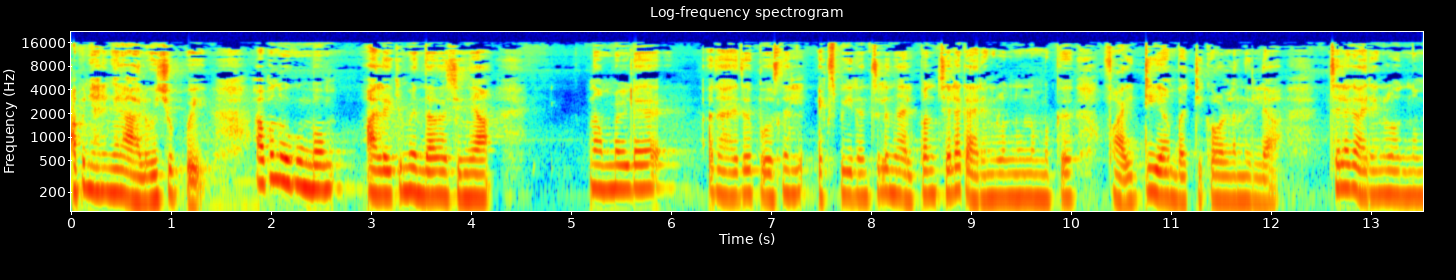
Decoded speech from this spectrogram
അപ്പം ഞാനിങ്ങനെ ആലോചിച്ചു പോയി. അപ്പോൾ നോക്കുമ്പം ആലോചിക്കുമ്പോൾ എന്താണെന്ന് വെച്ച് കഴിഞ്ഞാൽ നമ്മളുടെ അതായത് പേഴ്സണൽ എക്സ്പീരിയൻസിൽ അല്പം ചില കാര്യങ്ങളൊന്നും നമുക്ക് ഫൈറ്റ് ചെയ്യാൻ പറ്റിക്കൊള്ളുന്നില്ല ചില കാര്യങ്ങളൊന്നും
